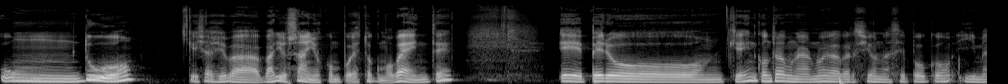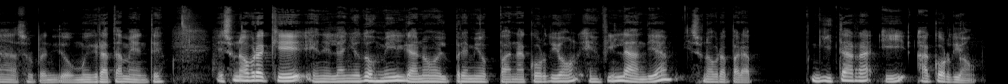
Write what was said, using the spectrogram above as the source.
un dúo que ya lleva varios años compuesto, como 20, eh, pero que he encontrado una nueva versión hace poco y me ha sorprendido muy gratamente. Es una obra que en el año 2000 ganó el premio Panacordión en Finlandia. Es una obra para guitarra y acordeón.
